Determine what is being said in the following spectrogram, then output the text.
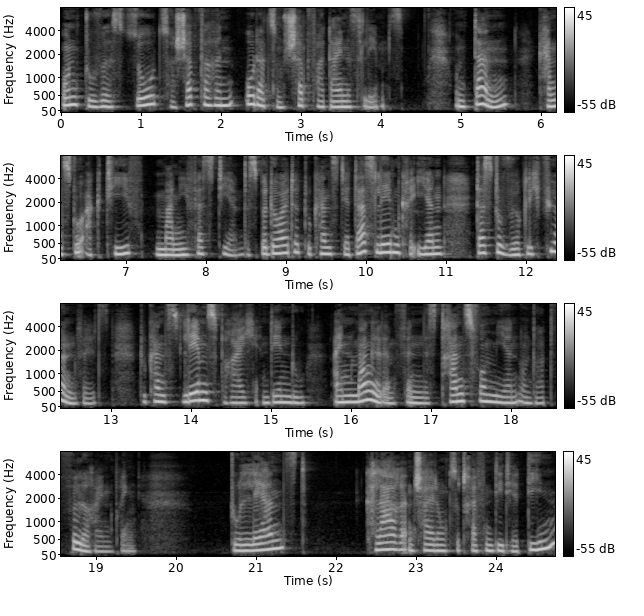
und du wirst so zur Schöpferin oder zum Schöpfer deines Lebens. Und dann kannst du aktiv manifestieren. Das bedeutet, du kannst dir das Leben kreieren, das du wirklich führen willst. Du kannst Lebensbereiche, in denen du einen Mangel empfindest, transformieren und dort Fülle reinbringen. Du lernst klare Entscheidungen zu treffen, die dir dienen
